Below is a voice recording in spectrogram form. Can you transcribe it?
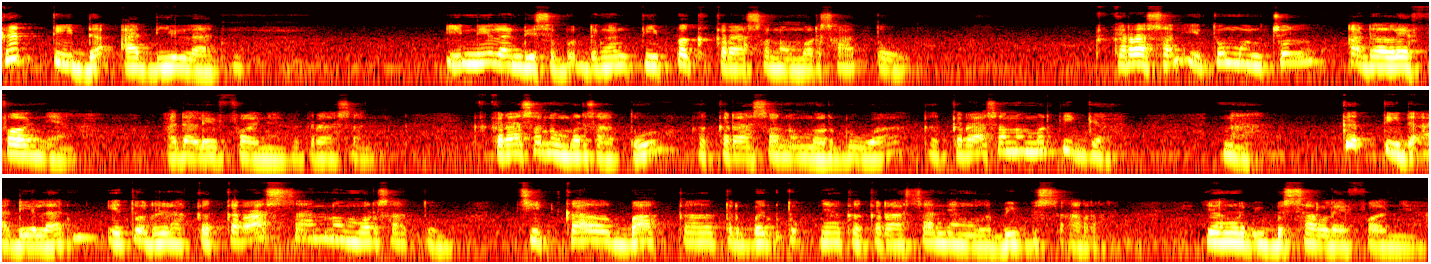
ketidakadilan inilah yang disebut dengan tipe kekerasan nomor satu. Kekerasan itu muncul ada levelnya, ada levelnya kekerasan. Kekerasan nomor satu, kekerasan nomor dua, kekerasan nomor tiga. Nah, ketidakadilan itu adalah kekerasan nomor satu cikal bakal terbentuknya kekerasan yang lebih besar yang lebih besar levelnya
